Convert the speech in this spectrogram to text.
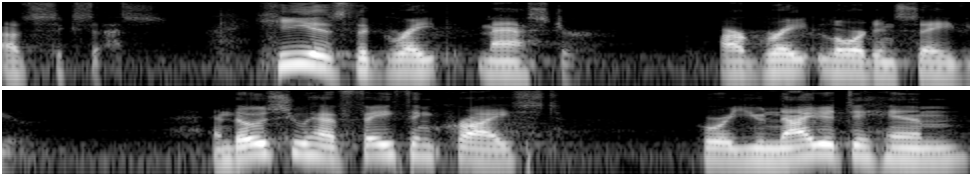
of success. He is the great master, our great Lord and Savior. And those who have faith in Christ, who are united to Him,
